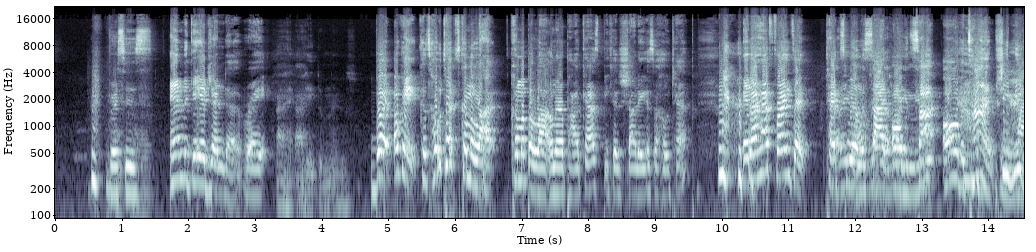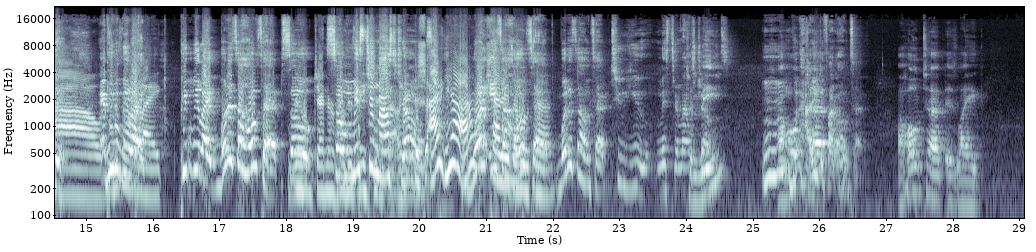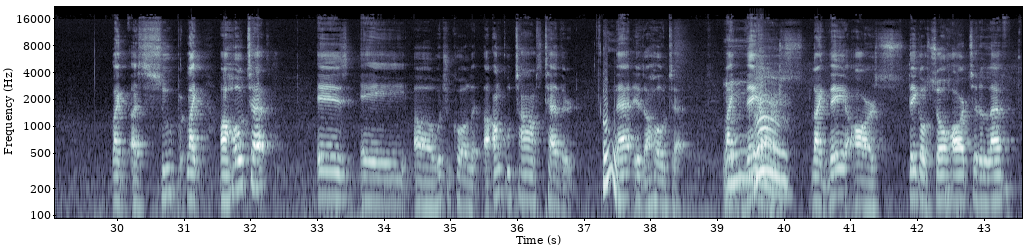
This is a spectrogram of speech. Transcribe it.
versus and the gay agenda, right? I, I hate them niggas. But okay, because hoteps come a lot, come up a lot on our podcast because Sade is a hotep, and I have friends that text Sade me on the side all the time, all the time. She read Wow, it, and people be these are like, like people be like, "What is a hotep?" So, so Mr. Mouse. Jones, I, yeah, I don't what think is a a hotep? hotep. What is a hotep to you, Mr. Mouse To me, Jones? A mm-hmm. What- How do you define a hotep? A hotep is like like a super like a hotep is a uh what you call it a Uncle Tom's tethered. Ooh. That is a hotep. Like they are like they are they go so hard to the left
